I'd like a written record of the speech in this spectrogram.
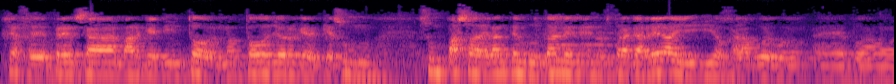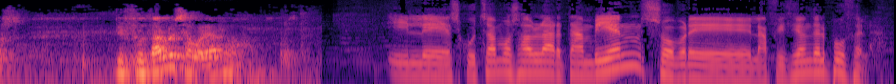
jefe de prensa, marketing, todo, ¿no? Todo yo creo que, es, un, es un paso adelante brutal en, nuestra carrera y, y ojalá pues, eh, podamos disfrutarlo y saborearlo. Y le escuchamos hablar también sobre la afición del Pucela.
